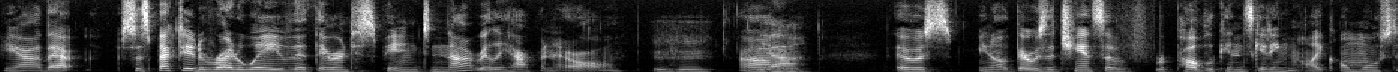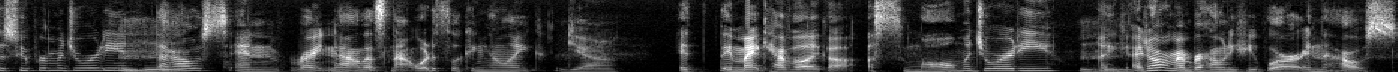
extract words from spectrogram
Yeah, that suspected red wave that they were anticipating did not really happen at all. Mm-hmm. Um, Yeah. It was, you know, there was a chance of Republicans getting like almost a supermajority in the Mhm. House, and right now that's not what it's looking like. Yeah. it they might have like a, a small majority. Like Mhm. I don't remember how many people are in the House,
